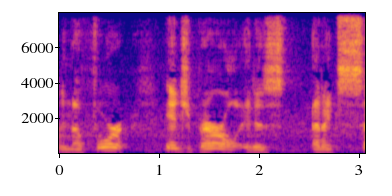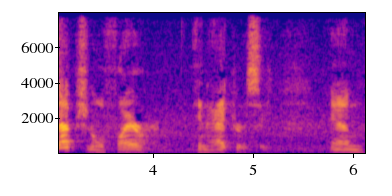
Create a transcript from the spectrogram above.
In the four inch barrel, it is an exceptional firearm in accuracy. And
